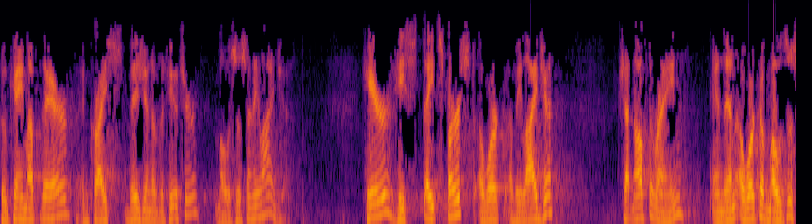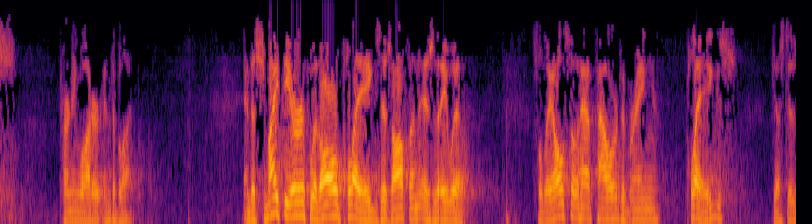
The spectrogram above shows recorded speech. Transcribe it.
Who came up there in Christ's vision of the future? Moses and Elijah. Here, he states first a work of Elijah, shutting off the rain, and then a work of Moses, turning water into blood. And to smite the earth with all plagues as often as they will. So they also have power to bring plagues, just as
